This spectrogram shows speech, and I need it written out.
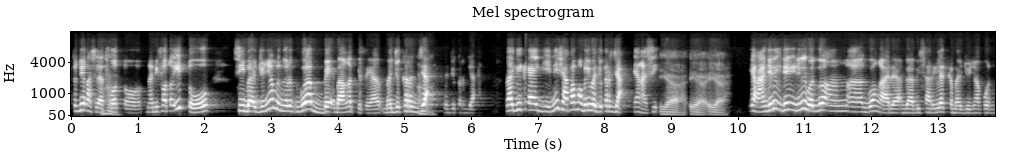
terus dia kasih lihat uh -huh. foto nah di foto itu si bajunya menurut gue B banget gitu ya baju kerja uh -huh. baju kerja lagi kayak gini siapa mau beli baju kerja ya nggak sih? Iya iya iya. Ya kan jadi jadi, jadi buat gue um, uh, gue nggak ada nggak bisa relate ke bajunya pun.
